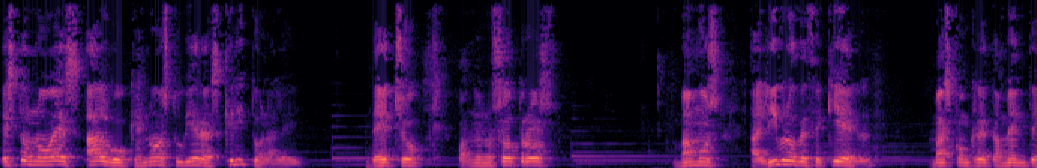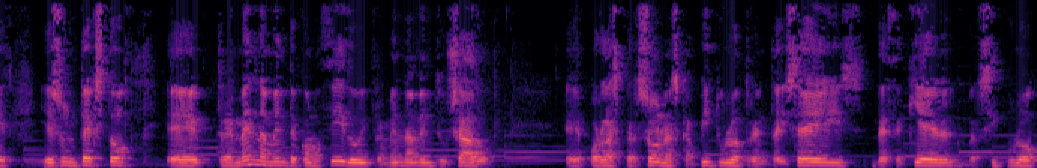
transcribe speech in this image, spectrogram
esto no es algo que no estuviera escrito en la ley. De hecho, cuando nosotros vamos al libro de Ezequiel, más concretamente, y es un texto eh, tremendamente conocido y tremendamente usado eh, por las personas, capítulo 36 de Ezequiel, versículo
